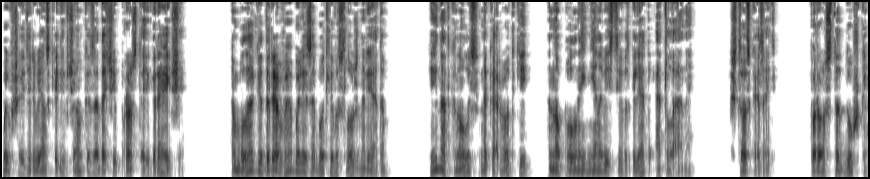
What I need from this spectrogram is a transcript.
бывшая деревенская девчонка с задачей просто играющей. Благо, дрова были заботливо сложены рядом. И наткнулась на короткий, но полный ненависти взгляд от Ланы. Что сказать? Просто душка.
